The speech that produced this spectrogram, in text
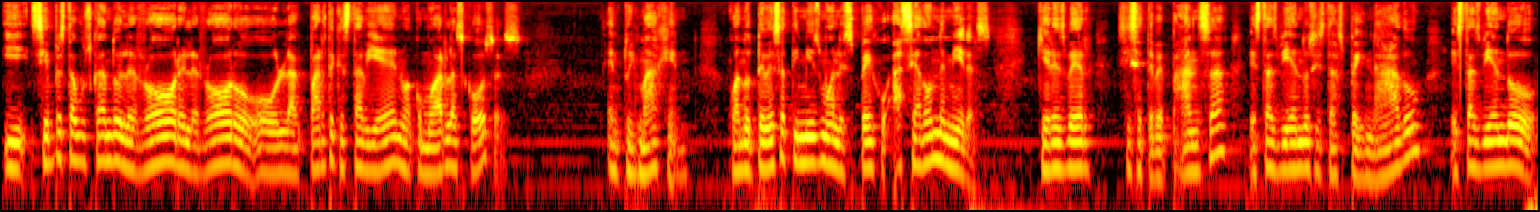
y siempre está buscando el error, el error o, o, la parte que está bien o acomodar las cosas. En tu imagen, cuando te ves a ti mismo al espejo, ¿hacia dónde miras? ¿Quieres ver si se te ve panza? ¿Estás viendo si estás peinado? ¿Estás viendo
